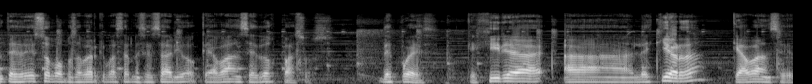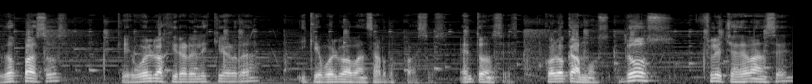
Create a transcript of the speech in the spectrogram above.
Antes de eso vamos a ver que va a ser necesario que avance dos pasos. Después que gire a, la izquierda, que avance dos pasos, que vuelva a girar a la izquierda y que vuelva a avanzar dos pasos. Entonces, colocamos dos flechas de avance,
